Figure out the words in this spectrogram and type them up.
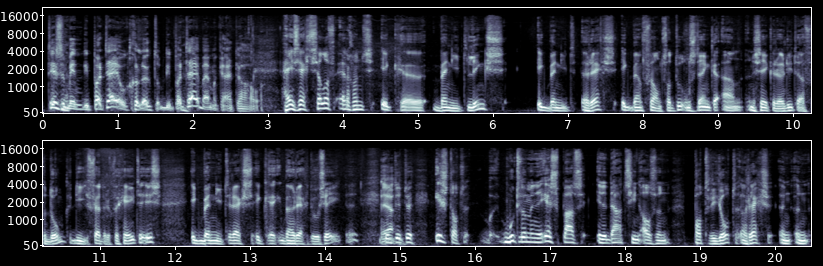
het is er binnen die partij ook gelukt om die partij bij elkaar te houden. Hij zegt zelf ergens, ik uh, ben niet links, ik ben niet rechts, ik ben Frans. Dat doet ons denken aan een zekere Rita Verdonk... die verder vergeten is. Ik ben niet rechts, ik, eh, ik ben recht door zee. Ja. Is dat, moeten we hem in de eerste plaats inderdaad zien als een patriot... een rechts, een, een,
